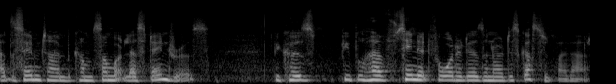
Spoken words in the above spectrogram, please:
at the same time become somewhat less dangerous because people have seen it for what it is and are disgusted by that.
